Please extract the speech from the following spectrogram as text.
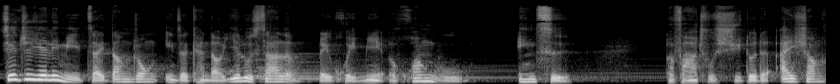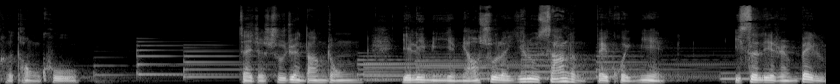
先知耶利米在当中因着看到耶路撒冷被毁灭而荒芜，因此而发出许多的哀伤和痛哭。在这书卷当中，耶利米也描述了耶路撒冷被毁灭，以色列人被掳，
